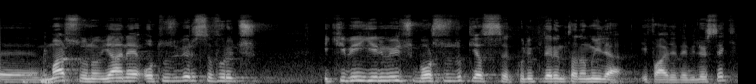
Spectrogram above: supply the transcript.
E, Mart sonu yani 31.03 2023 borçsuzluk yasası kulüplerin tanımıyla ifade edebilirsek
